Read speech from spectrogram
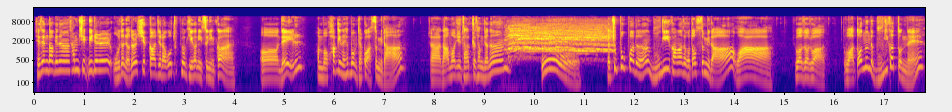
제 생각에는 31일 오전 8시까지라고 투표 기간이 있으니까 어, 내일 한번 확인을 해보면 될 것 같습니다. 자, 나머지 다섯 개 상자는 오! 자, 축복받은 무기 강화자가 떴습니다. 와, 좋아, 좋아, 좋아. 와, 떴는데 무기가 떴네?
